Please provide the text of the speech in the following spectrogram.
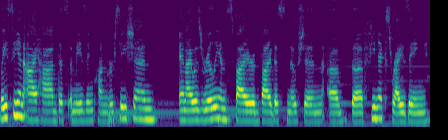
Lacey and I had this amazing conversation and I was really inspired by this notion of the phoenix rising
